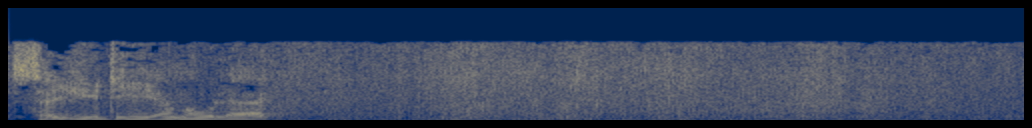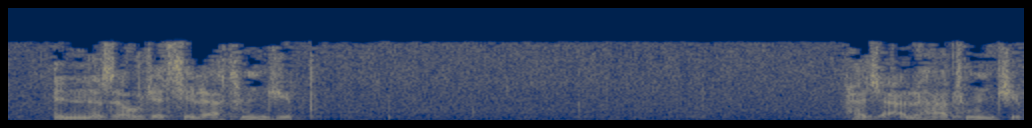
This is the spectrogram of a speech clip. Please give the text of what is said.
سيدي يا مولاي إن زوجتي لا تنجب. فاجعلها تنجب.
